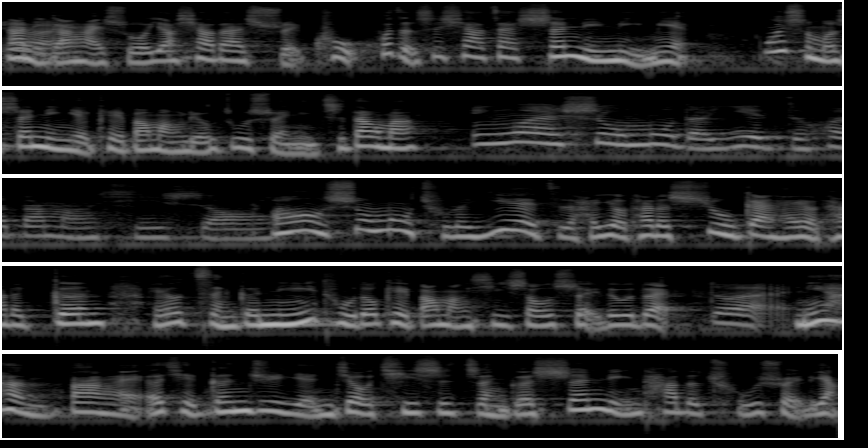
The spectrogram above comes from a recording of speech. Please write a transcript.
那你刚才说要下在水库，或者是下在森林里面，为什么森林也可以帮忙留住水？你知道吗？因为树木的叶子会帮忙吸收。哦，树木除了叶子，还有它的树干，还有它的根，还有整个泥土都可以帮忙吸收水，对不对？对。你很棒哎！而且根据研究，其实整个森林它的储水量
